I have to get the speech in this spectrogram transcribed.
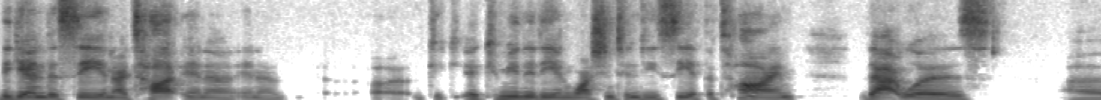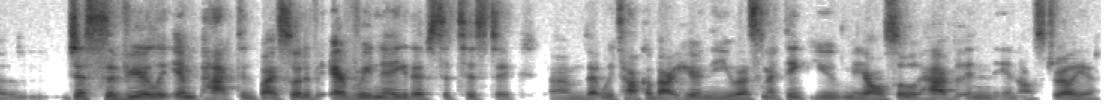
began to see, and I taught in a, in a, uh, a community in Washington, D.C. at the time that was um, just severely impacted by sort of every negative statistic um, that we talk about here in the US. And I think you may also have in, in Australia.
